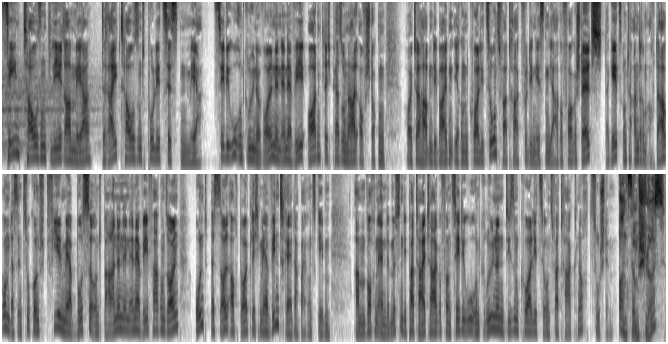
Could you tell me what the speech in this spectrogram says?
10.000 Lehrer mehr, 3.000 Polizisten mehr. CDU und Grüne wollen in NRW ordentlich Personal aufstocken. Heute haben die beiden ihren Koalitionsvertrag für die nächsten Jahre vorgestellt. Da geht es unter anderem auch darum, dass in Zukunft viel mehr Busse und Bahnen in NRW fahren sollen und es soll auch deutlich mehr Windräder bei uns geben. Am Wochenende müssen die Parteitage von CDU und Grünen diesem Koalitionsvertrag noch zustimmen. Und zum Schluss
